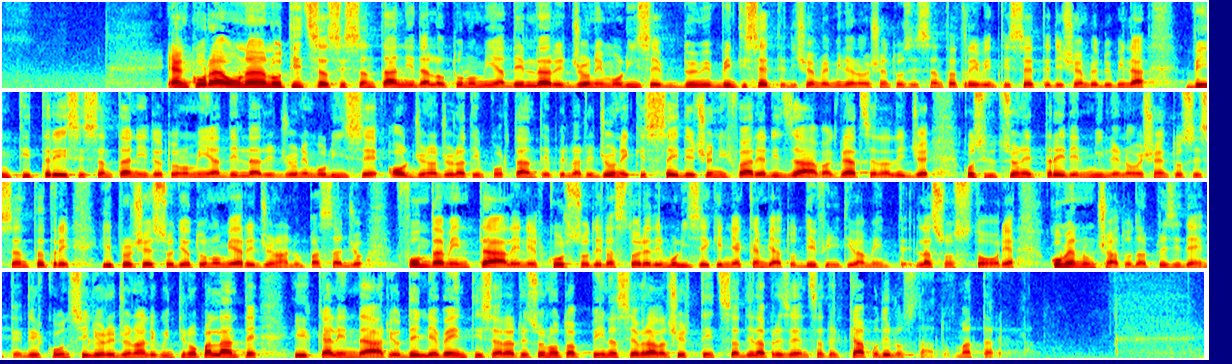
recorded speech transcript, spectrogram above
E ancora una notizia, a 60 anni dall'autonomia della regione Molise, 27 dicembre 1963, 27 dicembre 2023, 60 anni di autonomia della regione Molise, oggi una giornata importante per la regione che sei decenni fa realizzava, grazie alla legge Costituzione 3 del 1963, il processo di autonomia regionale, un passaggio fondamentale nel corso della storia del Molise che ne ha cambiato definitivamente la sua storia, come annunciato dal Presidente del Consiglio regionale regionale Quintino Pallante, il calendario degli eventi sarà reso noto appena si avrà la certezza della presenza del Capo dello Stato Mattarella.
